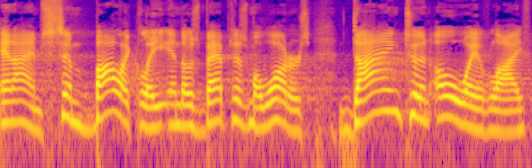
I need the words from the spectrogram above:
And I am symbolically in those baptismal waters dying to an old way of life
